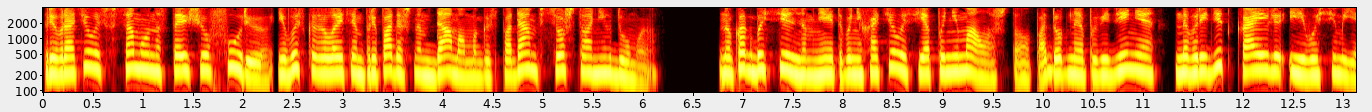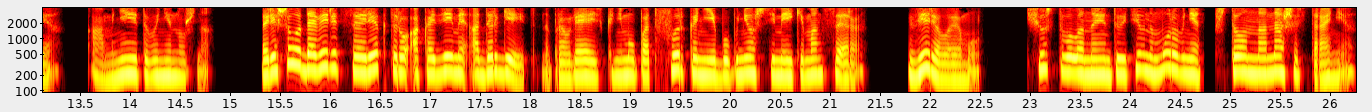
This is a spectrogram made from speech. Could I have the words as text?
превратилась в самую настоящую фурию и высказала этим припадочным дамам и господам все, что о них думаю. Но как бы сильно мне этого не хотелось, я понимала, что подобное поведение навредит Кайлю и его семье, а мне этого не нужно. Решила довериться ректору Академии Адергейт, направляясь к нему под фырканье и бубнёж семейки Мансера. Верила ему. Чувствовала на интуитивном уровне, что он на нашей стороне,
